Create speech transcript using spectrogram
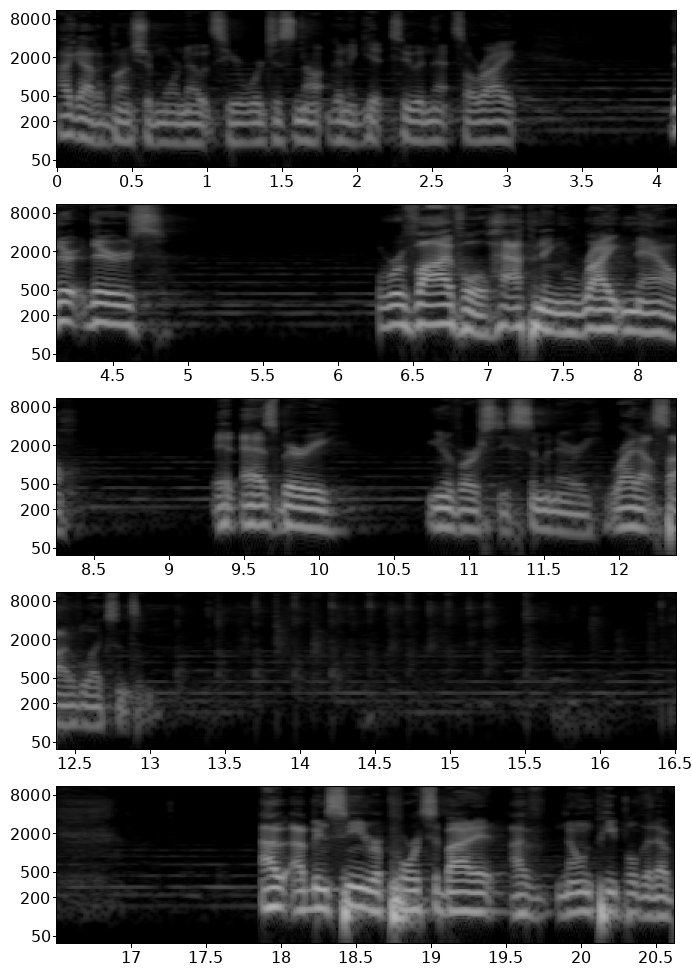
I got a bunch of more notes here we're just not going to get to, and that's all right. There, there's a revival happening right now at Asbury University Seminary, right outside of Lexington. I, have been seeing reports about it. I've known people that have,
